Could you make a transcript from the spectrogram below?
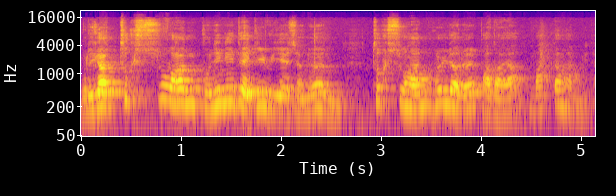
우리가 특수한 군인이 되기 위해서는 특수한 훈련을 받아야 마땅합니다.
